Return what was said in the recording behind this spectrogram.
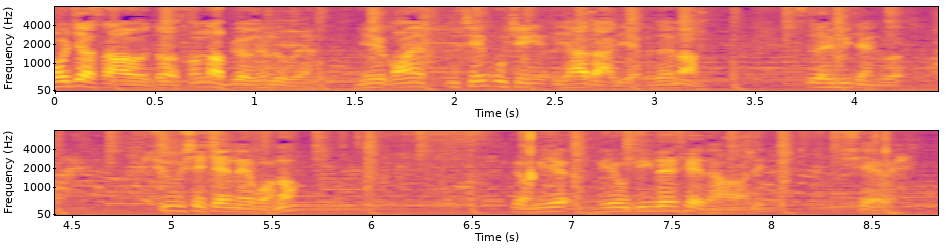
တော့ချက်စားတော့ဆောင်းတာပြောခဲ့လို့ပဲမြေကောင်းရဲ့ပူချင်းပူချင်းအရသာတွေကပါစမ်းမှာစဲပြီးကြံတော့ဖြူရှစ်ချင်းနဲ့ပေါ့နော်ပြီးတော့ငရုတ်ငရုတ်တီးလည်းထည့်ထားပါလေရှယ်ပဲ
